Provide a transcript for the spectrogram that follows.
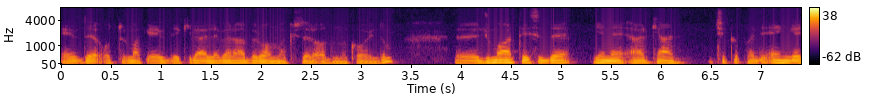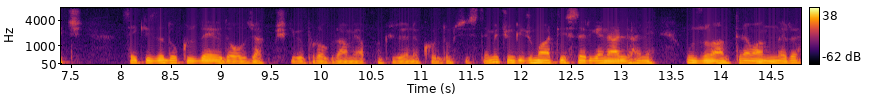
evde oturmak, evdekilerle beraber olmak üzere adını koydum. E, cumartesi de yine erken çıkıp hadi en geç 8'de 9'da evde olacakmış gibi program yapmak üzerine kurdum sistemi. Çünkü cumartesileri genelde hani uzun antrenmanları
